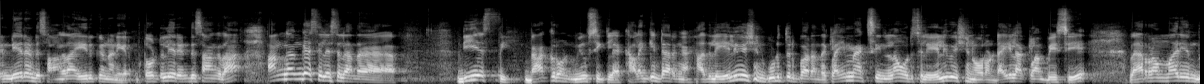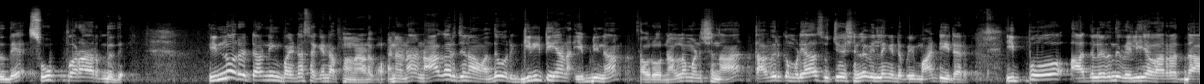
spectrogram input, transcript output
ரெண்டே ரெண்டு சாங் தான் இருக்குன்னு நினைக்கிறேன். டோட்டலி ரெண்டு சாங் தான். அங்கங்கே சில சில அந்த டிஎஸ்பி பேக்ரவுண்ட் மியூசிக்கில் கலக்கிட்டாருங்க. அதில் எலிவேஷன் கொடுத்துருப்பாரு. அந்த கிளைமேக்ஸின்லாம் ஒரு சில எலிவேஷன் வரும். டைலாக்லாம் பேசி வேற மாதிரி இருந்தது. சூப்பராக இருந்தது. இன்னொரு டேர்னிங் பாயிண்டா செகண்ட் ஹாஃப்ல நடக்கும். என்னன்னா நாகார்ஜுனா வந்து ஒரு கில்ட்டியான எப்படின்னா அவர் ஒரு நல்ல மனுஷன் தான். தவிர்க்க முடியாத சுச்சுவேஷன்ல வில்லங்கிட்ட போய் மாட்டிக்கிட்டாரு. இப்போ அதுல இருந்து வெளியே வர்றதா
